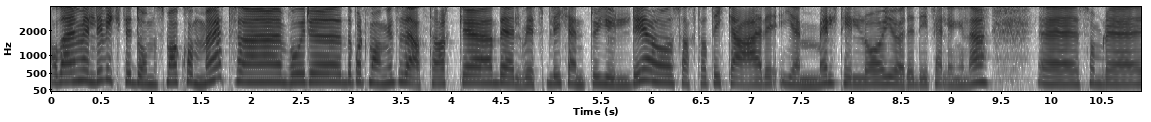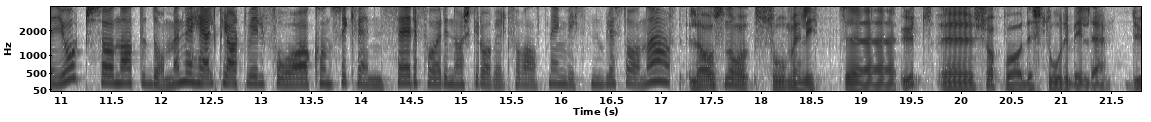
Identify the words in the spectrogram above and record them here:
Ja, Det er en veldig viktig dom som har kommet, eh, hvor eh, departementets vedtak eh, delvis blir kjent ugyldig og sagt at det ikke er hjemmel til å gjøre de fellingene som ble gjort. Sånn at dommen vil helt klart vil få konsekvenser for norsk rovviltforvaltning hvis den blir stående. La oss nå zoome litt ut. Se på det store bildet. Du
